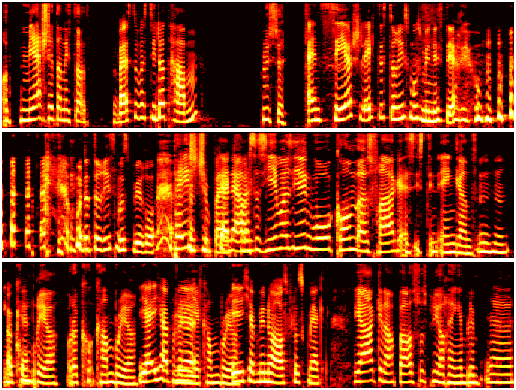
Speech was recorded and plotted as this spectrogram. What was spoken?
Und mehr steht da nicht dort. Weißt du, was die dort haben? Flüsse. Ein sehr schlechtes Tourismusministerium oder Tourismusbüro. Pasture Bag, Keine Ahnung. falls das jemals irgendwo kommt als Frage, es ist in England. In okay. Cumbria oder Cu- Cumbria. Ja, ich habe mir, ich hab mir nur Ausfluss gemerkt. Ja, genau, bei Ausfluss bin ich auch hängen geblieben. Da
